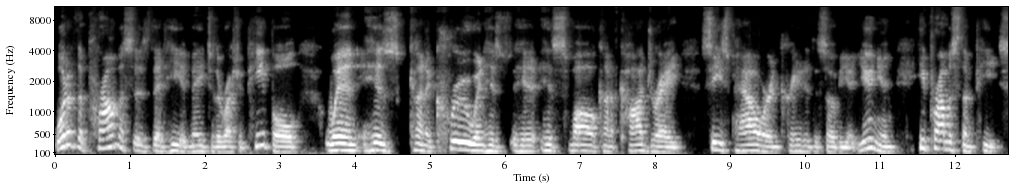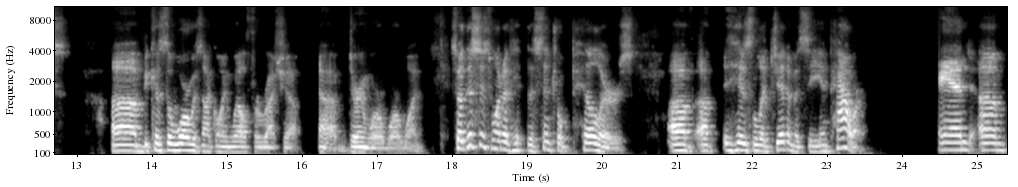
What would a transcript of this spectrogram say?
one of the promises that he had made to the Russian people when his kind of crew and his, his, his small kind of cadre seized power and created the Soviet Union, he promised them peace um, because the war was not going well for Russia uh, during World War One. So this is one of the central pillars of, of his legitimacy and power. And um,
